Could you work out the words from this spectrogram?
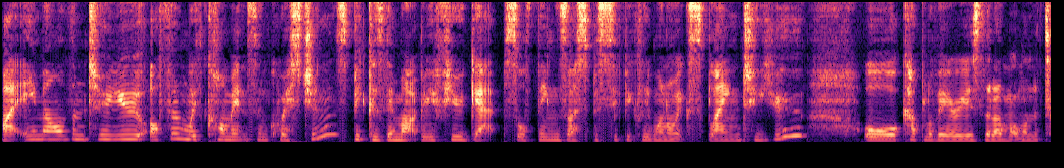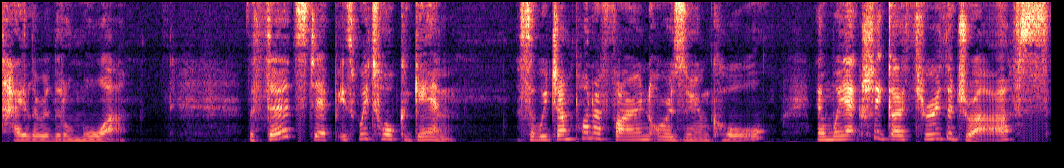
I email them to you often with comments and questions because there might be a few gaps or things I specifically want to explain to you, or a couple of areas that I might want to tailor a little more. The third step is we talk again. So we jump on a phone or a Zoom call and we actually go through the drafts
